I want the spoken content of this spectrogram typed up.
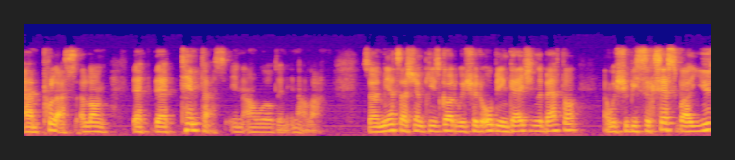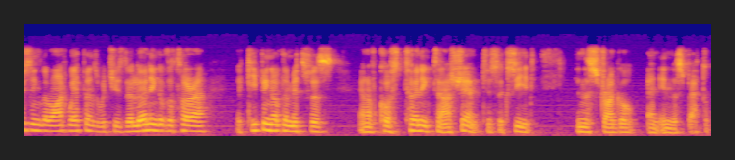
um, pull us along, that, that tempt us in our world and in our life. So, Miat Hashem, please God, we should all be engaged in the battle and we should be successful by using the right weapons, which is the learning of the Torah, the keeping of the mitzvahs, and of course, turning to Hashem to succeed in the struggle and in this battle.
